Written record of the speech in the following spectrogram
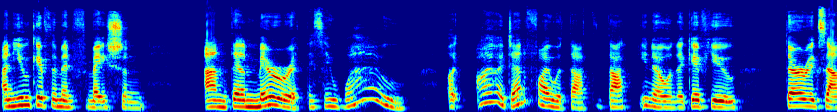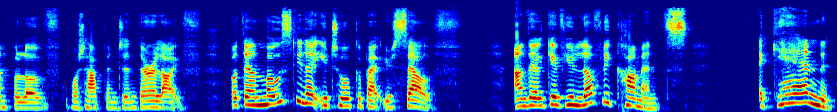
And you give them information and they'll mirror it. They say, wow, I, identify with that, that, you know, and they give you their example of what happened in their life. But they'll mostly let you talk about yourself and they'll give you lovely comments. Again,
